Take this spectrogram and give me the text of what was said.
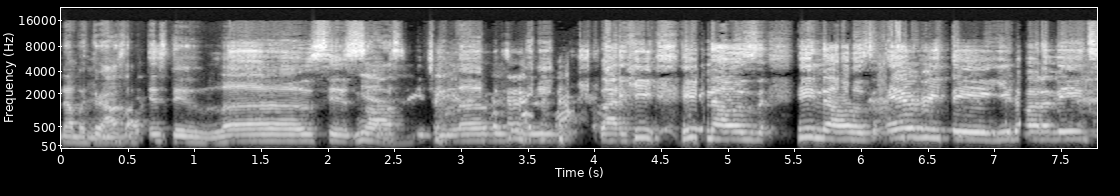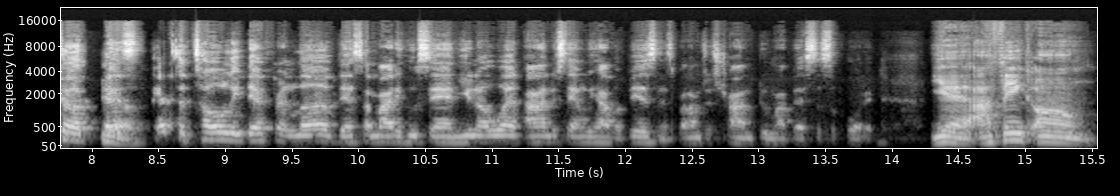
number 3 mm-hmm. I was mm-hmm. like, this dude loves his yeah. sausage, he loves his meat. like he he knows he knows everything. You know what I mean? So that's yeah. that's a totally different love than somebody who's saying, you know what, I understand we have a business, but I'm just trying to do my best to support it. Yeah, I think um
